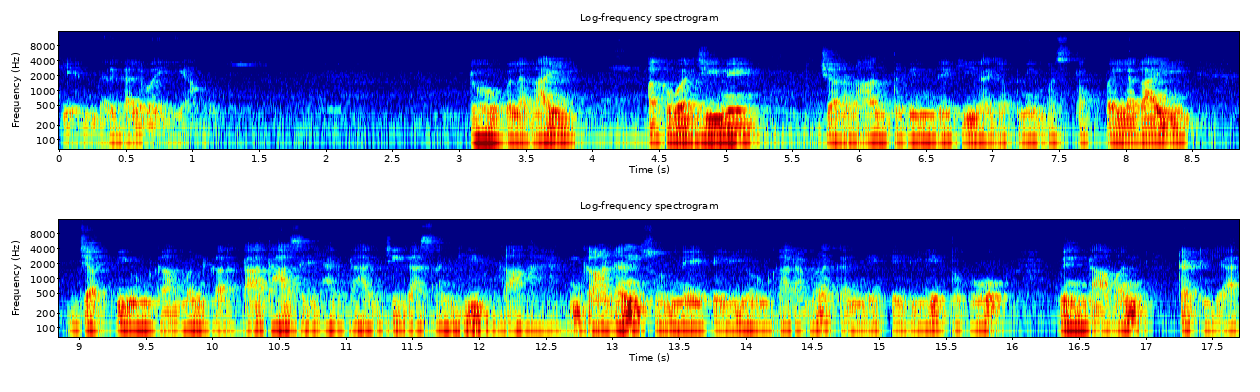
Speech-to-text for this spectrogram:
के अंदर गलवैयाओं ढोक लगाई, अकबर जी ने चरणांत बिंदे की रज अपने मस्तक पर लगाई जब भी उनका मन करता था श्री हरदास जी का संगीत का गानन सुनने के लिए, उनका रमण करने के लिए तो वो वृंदावन तटिया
